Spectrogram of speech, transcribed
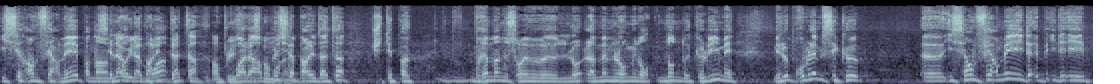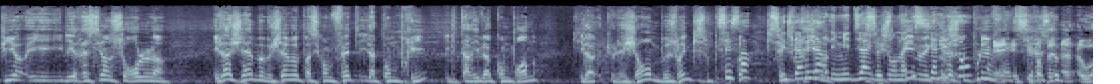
Il s'est renfermé pendant. C'est là où il a parlé mois. de data, en plus, Voilà. à ce En plus, il a parlé de data. J'étais pas vraiment sur la même, la même longueur d'onde que lui, mais, mais le problème, c'est que euh, il s'est enfermé il, il- et puis euh, il est resté dans ce rôle-là. Et là, j'aime, j'aime parce qu'en fait, il a compris, il est arrivé à comprendre qu'il a, que les gens ont besoin qu'ils se C'est ça. qu'ils Et s'expriment, derrière les médias et les journalistes, il y a les gens, plus. en fait. Et c'est Qu'ils pas- restent- euh,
